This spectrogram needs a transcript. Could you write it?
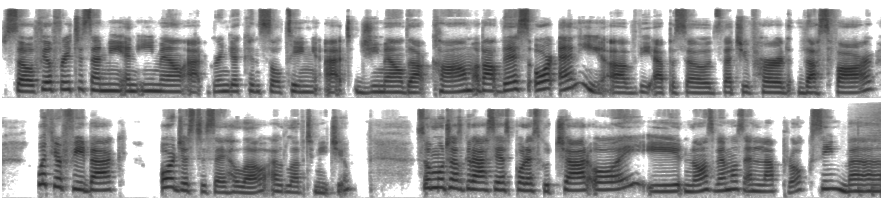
So feel free to send me an email at gringaconsulting at gmail.com about this or any of the episodes that you've heard thus far with your feedback or just to say hello. I would love to meet you. So muchas gracias por escuchar hoy y nos vemos en la próxima.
